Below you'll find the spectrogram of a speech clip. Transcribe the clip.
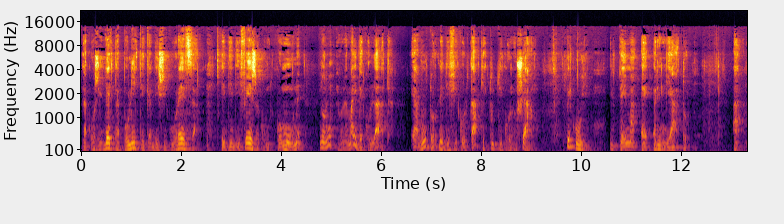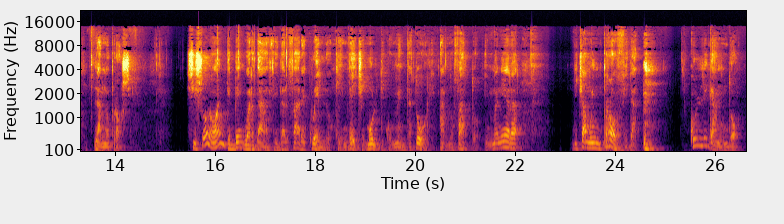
la cosiddetta politica di sicurezza e di difesa comune non è, non è mai decollata e ha avuto le difficoltà che tutti conosciamo. Per cui il tema è rinviato all'anno prossimo si sono anche ben guardati dal fare quello che invece molti commentatori hanno fatto in maniera, diciamo, improvvida, collegando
